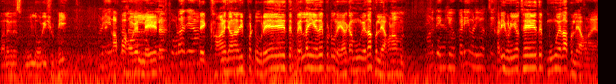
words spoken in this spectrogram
ਪਲਕ ਦੇ ਸਕੂਲ ਹੋ ਗਈ ਛੁੱਟੀ। ਆਪਾਂ ਹੋ ਗਏ ਲੇਟ ਤੇ ਖਾਣ ਜਾਣਾ ਸੀ ਭਟੂਰੇ ਤੇ ਪਹਿਲਾਂ ਹੀ ਇਹਦੇ ਭਟੂਰੇ ਵਰਗਾ ਮੂੰਹ ਇਹਦਾ ਫੁੱਲਿਆ ਹੋਣਾ ਹੁਣ। ਹੁਣ ਦੇਖਿਓ ਕੜੀ ਬਣੀ ਉੱਥੇ। ਖੜੀ ਹੋਣੀ ਉੱਥੇ ਤੇ ਮੂੰਹ ਇਹਦਾ ਫੁੱਲਿਆ ਹੋਣਾ ਆ।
